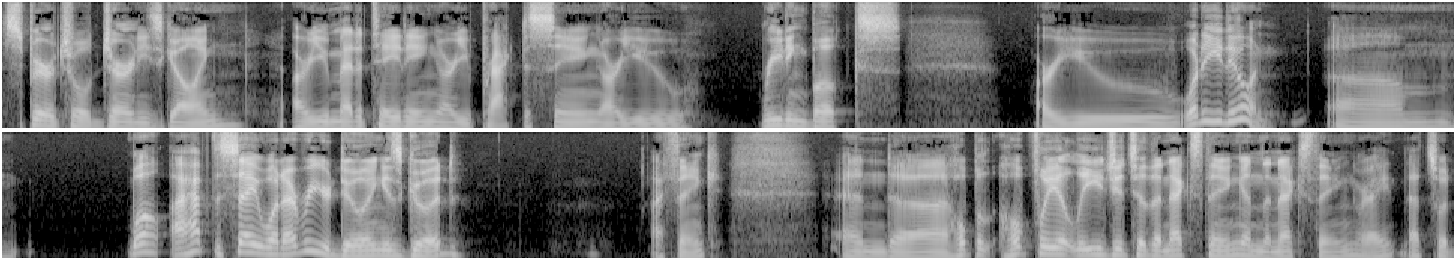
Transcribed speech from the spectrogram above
spiritual journeys going? Are you meditating? Are you practicing? Are you reading books? Are you, what are you doing? Um, well, I have to say, whatever you're doing is good, I think. And uh, hope, hopefully it leads you to the next thing and the next thing, right? That's what,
